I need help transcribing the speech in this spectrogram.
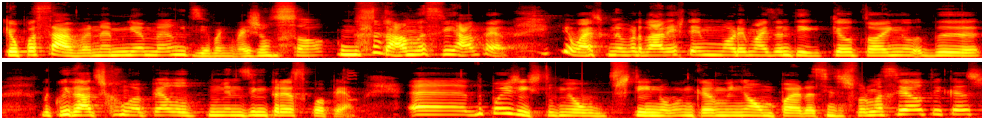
Que eu passava na minha mão e dizia, bem, vejam só como está a maciar a pele. E eu acho que, na verdade, esta é a memória mais antiga que eu tenho de, de cuidados com a pele, ou de menos interesse com a pele. Uh, depois disto, o meu destino encaminhou-me para ciências farmacêuticas.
